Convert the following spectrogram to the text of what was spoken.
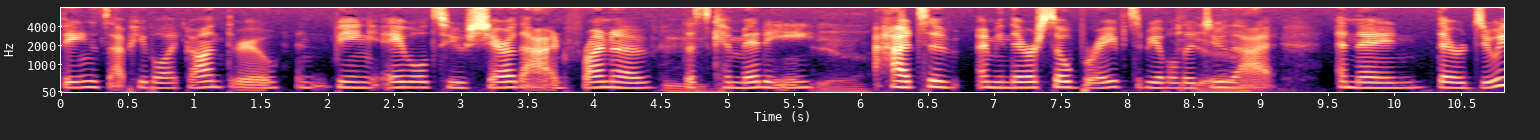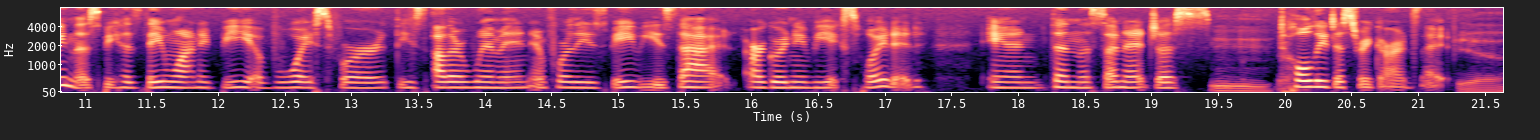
things that people had gone through and being able to share that in front of this mm. committee Yeah. had to I mean they were so brave to be able to do that and then they're doing this because they want to be a voice for these other women and for these babies that are going to be exploited. And then the senate just Mm. totally disregards it. Yeah,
